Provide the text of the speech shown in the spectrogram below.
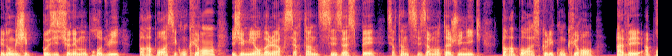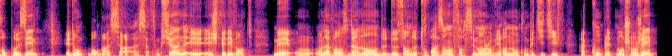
et donc j'ai positionné mon produit par rapport à ces concurrents, j'ai mis en valeur certains de ces aspects, certains de ces avantages uniques par rapport à ce que les concurrents avait à proposer. Et donc, bon, bah, ça, ça fonctionne et, je fais des ventes. Mais on, on avance d'un an, de deux ans, de trois ans. Forcément, l'environnement compétitif a complètement changé.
